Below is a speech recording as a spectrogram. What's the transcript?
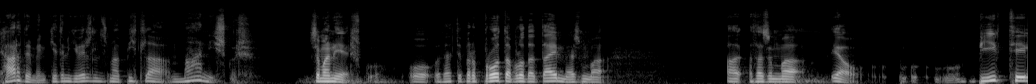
karakter minn getur ekki verið svona bítla manískur sem hann er sko. Og, og þetta er bara brota brota dæmi sem að, að, að það sem að já, býr til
